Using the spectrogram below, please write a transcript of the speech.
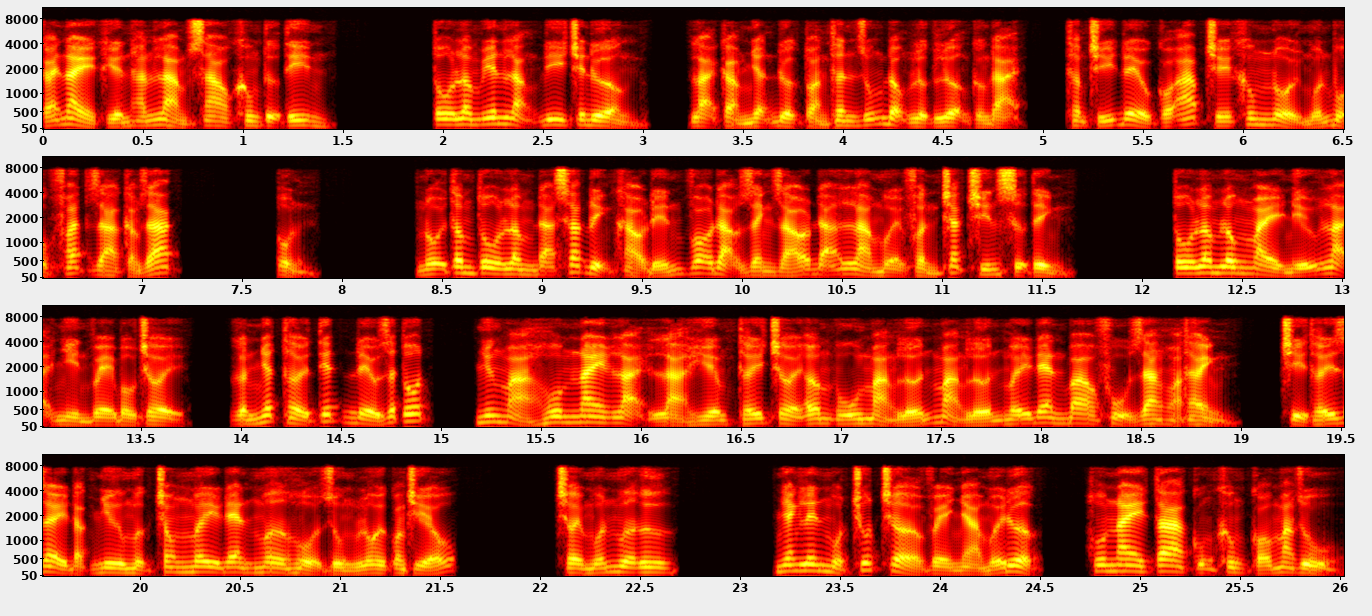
Cái này khiến hắn làm sao không tự tin? Tô lâm yên lặng đi trên đường, lại cảm nhận được toàn thân dũng động lực lượng cường đại, thậm chí đều có áp chế không nổi muốn buộc phát ra cảm giác. Ổn. Nội tâm tô lâm đã xác định khảo đến võ đạo danh giáo đã là mười phần chắc chín sự tình. Tô lâm lông mày nhữ lại nhìn về bầu trời, gần nhất thời tiết đều rất tốt, nhưng mà hôm nay lại là hiếm thấy trời âm u mảng lớn mảng lớn mấy đen bao phủ giang hòa thành, chỉ thấy dày đặc như mực trong mây đen mơ hồ dùng lôi quang chiếu. Trời muốn mưa ư? Nhanh lên một chút trở về nhà mới được, hôm nay ta cũng không có mang dù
